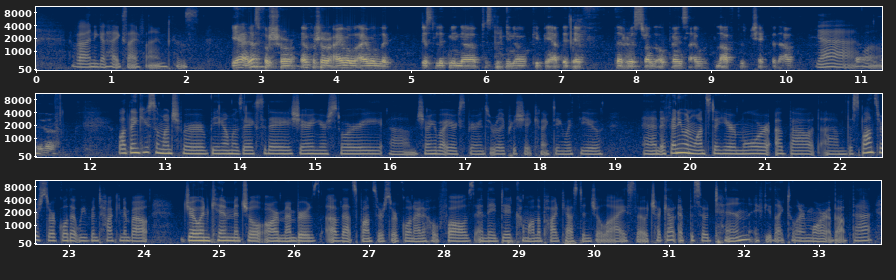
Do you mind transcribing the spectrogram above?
about any good hikes I find. Cause yeah, that's for sure. For sure. I will. I will like just let me know. Just let me know. Keep me updated if the restaurant opens. I would love to check that out. Yeah. Uh, well, yeah. Well, thank you so much for being on Mosaics today, sharing your story, um, sharing about your experience. We really appreciate connecting with you. And if anyone wants to hear more about um, the sponsor circle that we've been talking about, Joe and Kim Mitchell are members of that sponsor circle in Idaho Falls, and they did come on the podcast in July. So check out episode 10 if you'd like to learn more about that.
